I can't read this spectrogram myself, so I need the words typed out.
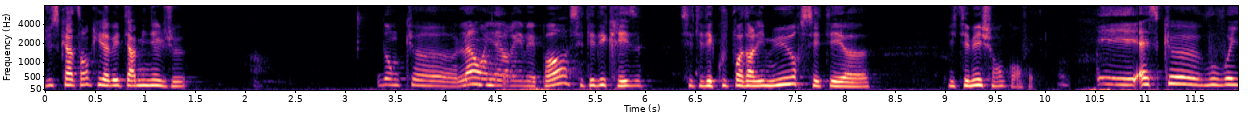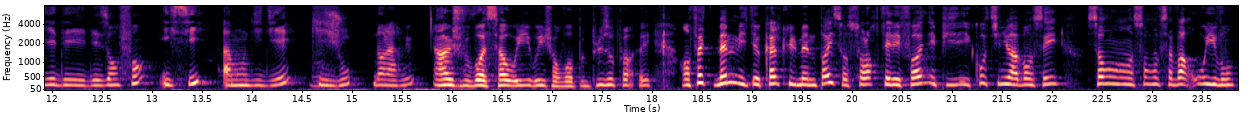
Jusqu'à temps qu'il avait terminé le jeu. Donc euh, là, on n'y est... arrivait pas, c'était des crises. C'était des coups de poing dans les murs, c'était. euh, il était méchant, quoi, en fait. Et est-ce que vous voyez des, des enfants ici, à Montdidier, qui jouent dans la rue? Ah, je vois ça, oui, oui, j'en vois plus au En fait, même, ils te calculent même pas, ils sont sur leur téléphone et puis ils continuent à avancer sans, sans savoir où ils vont.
